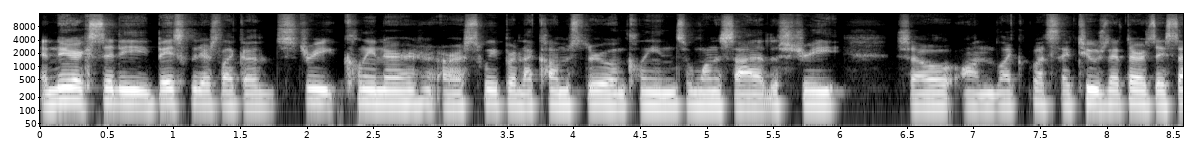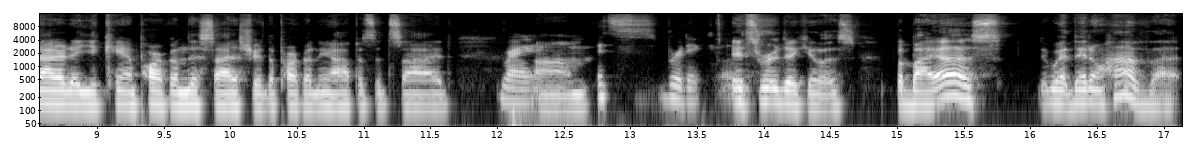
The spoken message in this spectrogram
in New York City, basically there's like a street cleaner or a sweeper that comes through and cleans one side of the street. So on like let's say Tuesday, Thursday, Saturday, you can't park on this side of the street, to park on the opposite side. Right. Um, it's ridiculous. it's ridiculous. But by us, they don't have that.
